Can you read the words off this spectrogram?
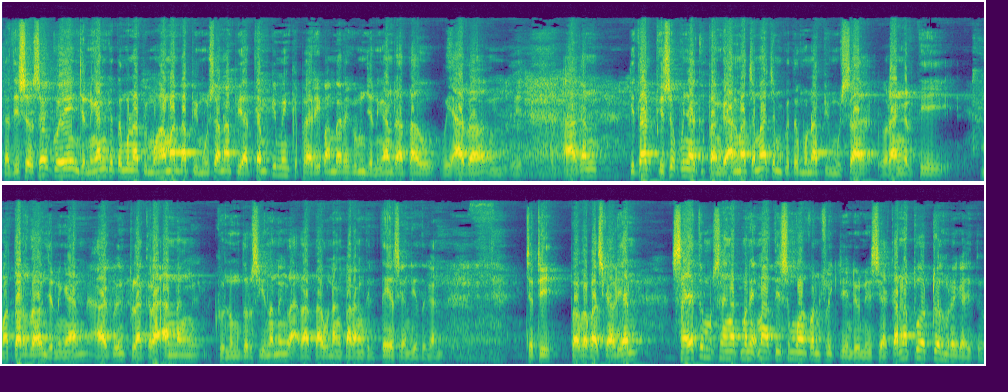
Jadi sosok gue jenengan ketemu Nabi Muhammad, Nabi Musa, Nabi Adam, kimi kebari pamer jenengan tidak tahu WA atau kan kita besok punya kebanggaan macam-macam ketemu Nabi Musa orang ngerti motor tau jenengan. Aku ini belakraan nang Gunung Tursina nang lah tahu nang Parang Tritis kan gitu kan. Jadi bapak-bapak sekalian saya tuh sangat menikmati semua konflik di Indonesia karena bodoh mereka itu.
